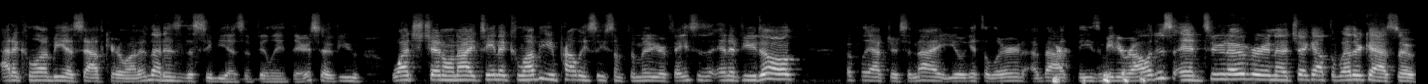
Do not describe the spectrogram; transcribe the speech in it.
out of Columbia, South Carolina. That is the CBS affiliate there. So if you watch Channel 19 at Columbia, you probably see some familiar faces. And if you don't, hopefully after tonight, you'll get to learn about these meteorologists and tune over and uh, check out the weathercast. So,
